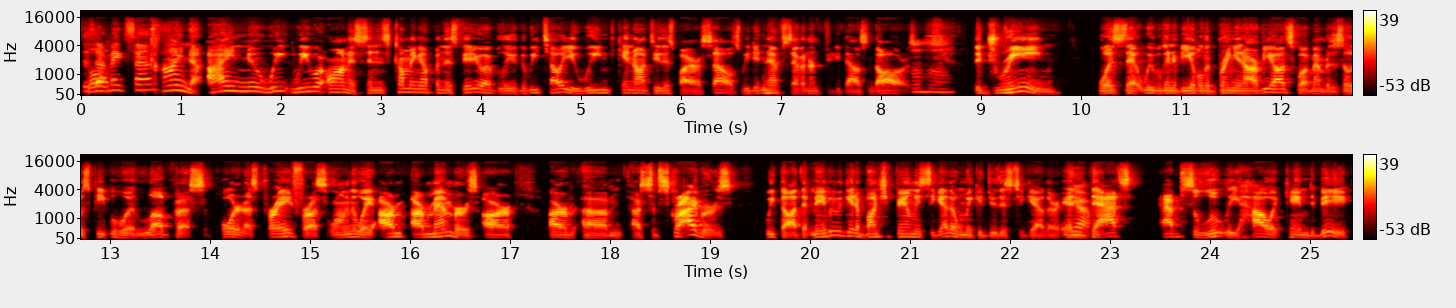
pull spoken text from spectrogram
Does Well, that make sense? Kinda. I knew we we were honest, and it's coming up in this video, I believe, that we tell you we cannot do this by ourselves. We didn't have seven hundred fifty thousand dollars. Mhm. The dream was that we were going to be able to bring in RV Odd Squad members, those people who had loved us, supported us, prayed for us along the way. Our our members, our our um, our subscribers. We thought that maybe we get a bunch of families together and we could do this together, and Yeah. that's absolutely how it came to be.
